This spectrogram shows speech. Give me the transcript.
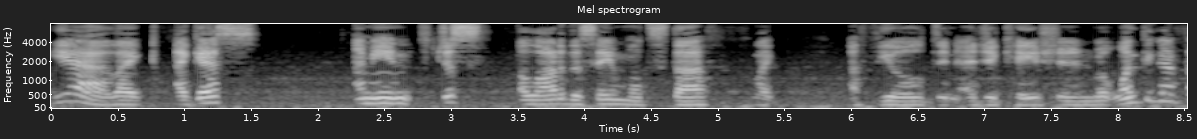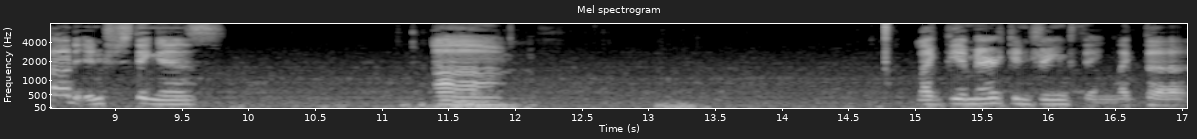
yeah, like I guess I mean just a lot of the same old stuff, like a field in education. But one thing I found interesting is um like the American dream thing, like the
